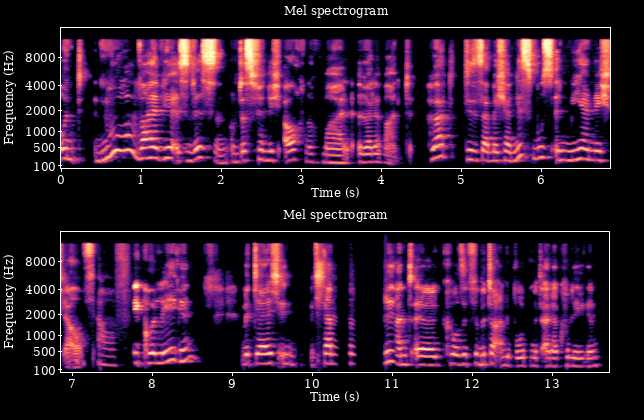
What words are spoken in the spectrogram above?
Und nur weil wir es wissen, und das finde ich auch nochmal relevant, hört dieser Mechanismus in mir nicht auf. Auf. Die Kollegin, mit der ich in, ich habe äh, Kurse für Mütter angeboten mit einer Kollegin.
